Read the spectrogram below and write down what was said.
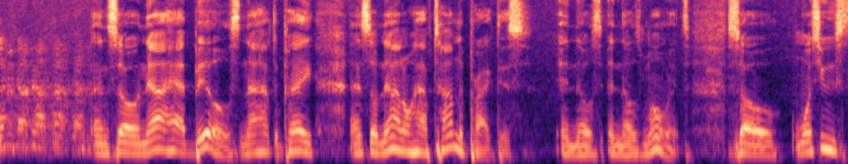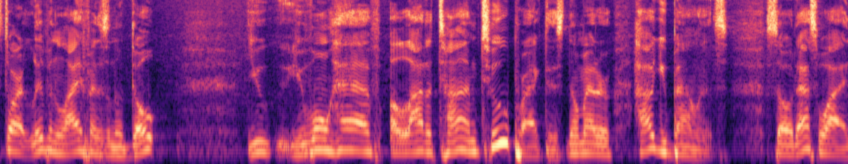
and so now I have bills. Now I have to pay, and so now I don't have time to practice in those in those moments. So once you start living life as an adult, you you won't have a lot of time to practice no matter how you balance. So that's why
